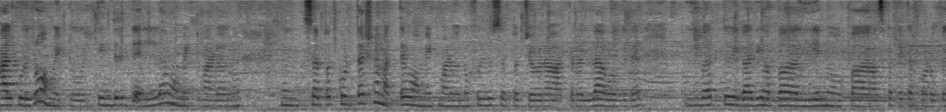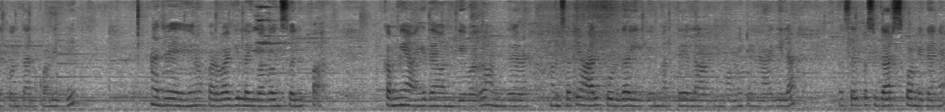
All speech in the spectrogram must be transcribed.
ಹಾಲು ಕುಡಿದ್ರು ವಾಮಿಟು ಎಲ್ಲ ವಾಮಿಟ್ ಮಾಡೋನು. ಸ್ವಲ್ಪ ಕುಡಿದ ತಕ್ಷಣ ಮತ್ತೆ ವಾಮಿಟ್ ಮಾಡೋನು. ಫುಲ್ಲು ಸ್ವಲ್ಪ ಜ್ವರ, ಆ ಥರ ಎಲ್ಲ ಆಗೋಗಿದೆ. ಇವತ್ತು ಯುಗಾದಿ ಹಬ್ಬ ಏನು ಅಪ್ಪ ಆಸ್ಪತ್ರೆಗೆ ಕರ್ಕೊಂಡು ಹೋಗ್ಬೇಕು ಅಂತ ಅಂದ್ಕೊಂಡಿದ್ವಿ ಆದರೆ ಏನೋ ಪರವಾಗಿಲ್ಲ, ಇವಾಗ ಒಂದು ಸ್ವಲ್ಪ ಕಮ್ಮಿ ಆಗಿದೆ ಅವನಿಗೆ ಇವಾಗ. ಒಂದು ಒಂದು ಸತಿ ಹಾಲು ಕುಡ್ದ ಇಲ್ಲಿ ಮತ್ತೆ ಎಲ್ಲ ವಾಮಿಟ್ ಆಗಿಲ್ಲ. ಸ್ವಲ್ಪ ಸುಧಾರಿಸ್ಕೊಂಡಿದ್ದಾನೆ.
